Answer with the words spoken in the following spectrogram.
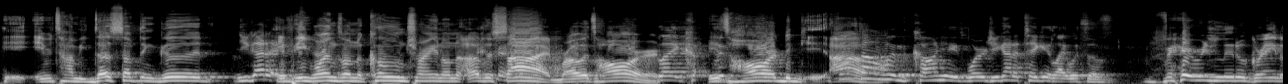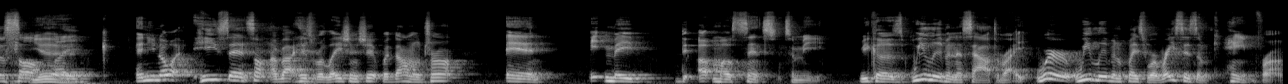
he, every time he does something good, you gotta if he runs on the coon train on the other side, bro, it's hard. like it's hard to get. ah. sometimes with Kanye's words, you gotta take it like with a very little grain of salt. Yeah. Like And you know what? He said something about his relationship with Donald Trump, and it made the utmost sense to me because we live in the South, right? We're we live in a place where racism came from.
